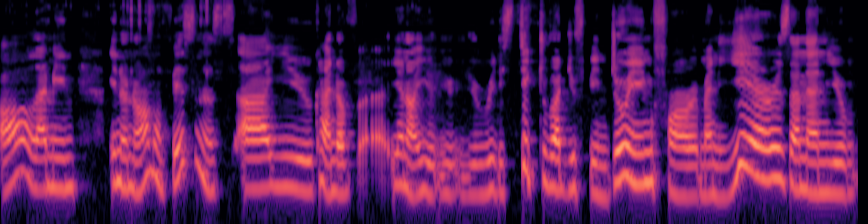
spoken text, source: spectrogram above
all. I mean, in a normal business, uh, you kind of, uh, you know, you, you, you really stick to what you've been doing for many years, and then you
